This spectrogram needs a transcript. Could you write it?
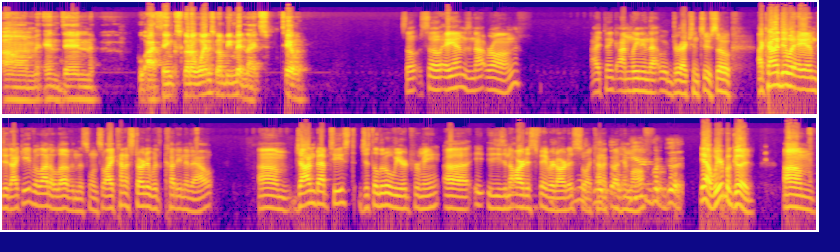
Um, and then who I think is to win is to be Midnight's Taylor. so so AM is not wrong. I think I'm leaning that direction too. So I kind of did what AM did. I gave a lot of love in this one, so I kind of started with cutting it out. Um, Jon Batiste, just a little weird for me. Uh, he's an artist's favorite artist, so I kind of cut him off. Weird, but good. Yeah, weird but good. Um,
